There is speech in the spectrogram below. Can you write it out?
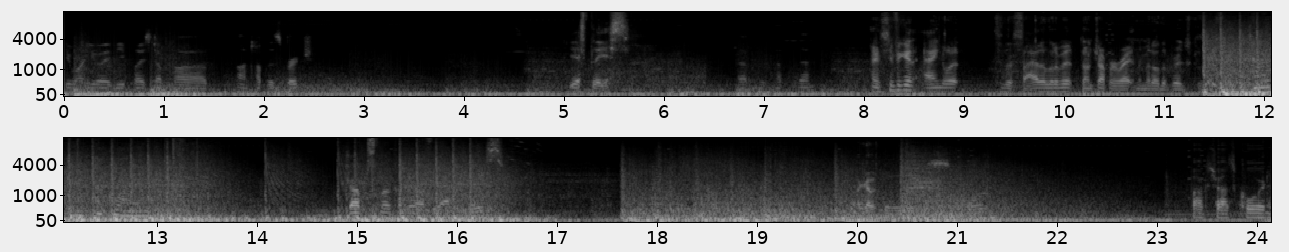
you want UAV placed up uh, on top of this bridge? Yes, please. That move up to them. Hey, see if you can angle it to the side a little bit. Don't drop it right in the middle of the bridge. Cause Target acquired. Drop smoke on the RPF, please. I got it. Foxtrot's cord.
